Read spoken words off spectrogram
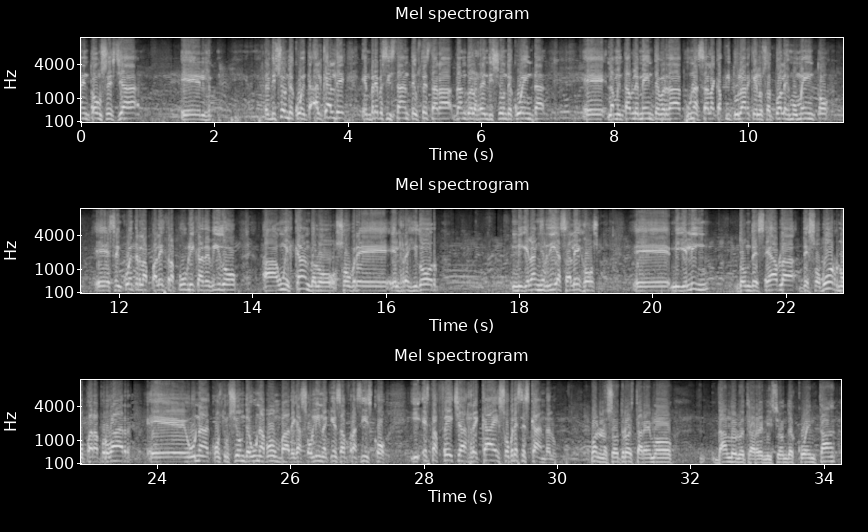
entonces ya el rendición de cuenta. Alcalde, en breves instantes usted estará dando la rendición de cuenta. Eh, lamentablemente, ¿verdad? Una sala capitular que en los actuales momentos eh, se encuentra en la palestra pública debido a un escándalo sobre el regidor Miguel Ángel Díaz Alejos, eh, Miguelín, donde se habla de soborno para aprobar eh, una construcción de una bomba de gasolina aquí en San Francisco y esta fecha recae sobre ese escándalo. Bueno, nosotros estaremos dando nuestra rendición de cuenta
